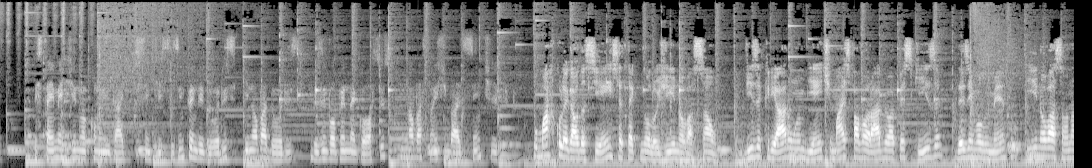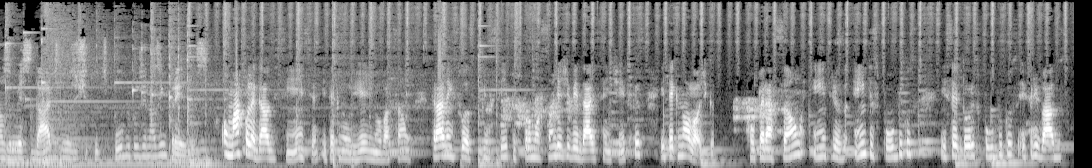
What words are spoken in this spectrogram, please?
está emergindo uma comunidade de cientistas empreendedores e inovadores, desenvolvendo negócios e inovações de base científica. O Marco Legal da Ciência, Tecnologia e Inovação visa criar um ambiente mais favorável à pesquisa, desenvolvimento e inovação nas universidades, nos institutos públicos e nas empresas. O Marco Legal de Ciência e Tecnologia e Inovação traz em seus princípios promoção de atividades científicas e tecnológicas, cooperação entre os entes públicos e setores públicos e privados,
